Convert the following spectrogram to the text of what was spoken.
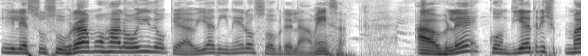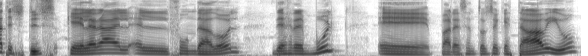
y le susurramos al oído que había dinero sobre la mesa. Hablé con Dietrich Mateschitz, que él era el, el fundador de Red Bull, eh, parece entonces que estaba vivo.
